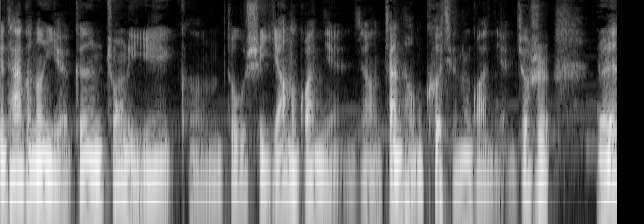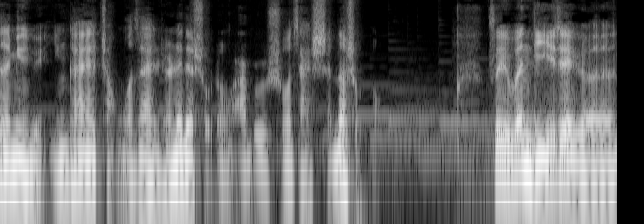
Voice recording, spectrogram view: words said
因为他可能也跟钟离可能都是一样的观点，像赞同克勤的观点，就是人类的命运应该掌握在人类的手中，而不是说在神的手中。所以温迪这个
